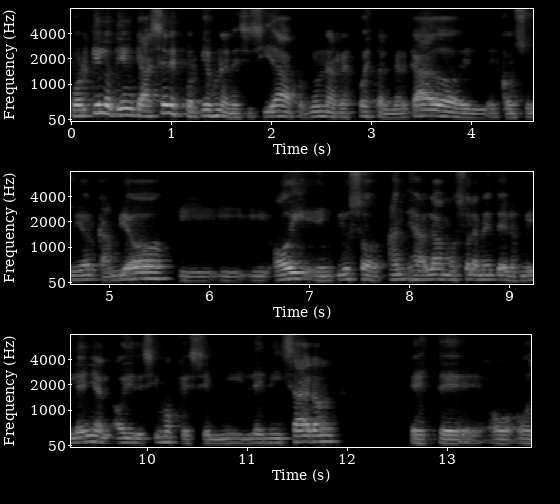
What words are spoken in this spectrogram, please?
¿Por qué lo tienen que hacer? Es porque es una necesidad, porque es una respuesta al mercado, el, consumidor cambió y, hoy, incluso antes hablábamos solamente de los millennials, hoy decimos que se milenizaron este, o,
